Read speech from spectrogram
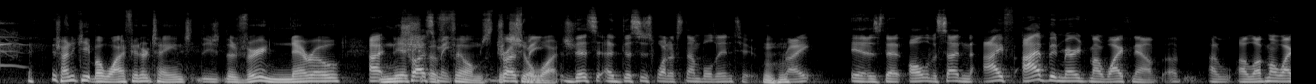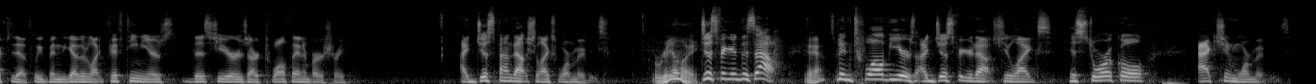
trying to keep my wife entertained. These, there's very narrow Uh, niche of me, films that she'll me, watch. Mm-hmm. This uh, this is what I've stumbled into, right? Is that all of a sudden I've I've been married to my wife now. Uh, I, I love my wife to death. We've been together like 15 years. This year is our 12th anniversary. I just found out she likes war movies. really? Just figured this out. Yeah. It's been 12 years. I just figured out she likes historical action war movies.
